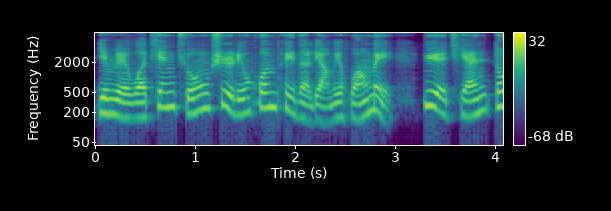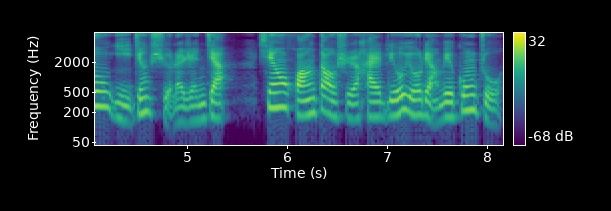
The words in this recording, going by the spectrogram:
因为我天穹适龄婚配的两位皇妹，月前都已经许了人家。先皇倒是还留有两位公主，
